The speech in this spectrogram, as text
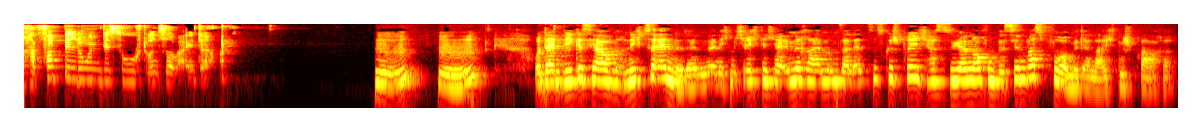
habe Fortbildungen besucht und so weiter. Hm, hm. Und dein Weg ist ja auch noch nicht zu Ende, denn wenn ich mich richtig erinnere an unser letztes Gespräch, hast du ja noch ein bisschen was vor mit der leichten Sprache.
